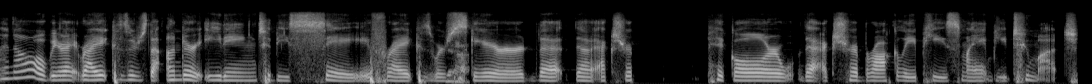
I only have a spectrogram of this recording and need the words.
i know be right right because there's the under eating to be safe right because we're yeah. scared that the extra pickle or the extra broccoli piece might be too much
